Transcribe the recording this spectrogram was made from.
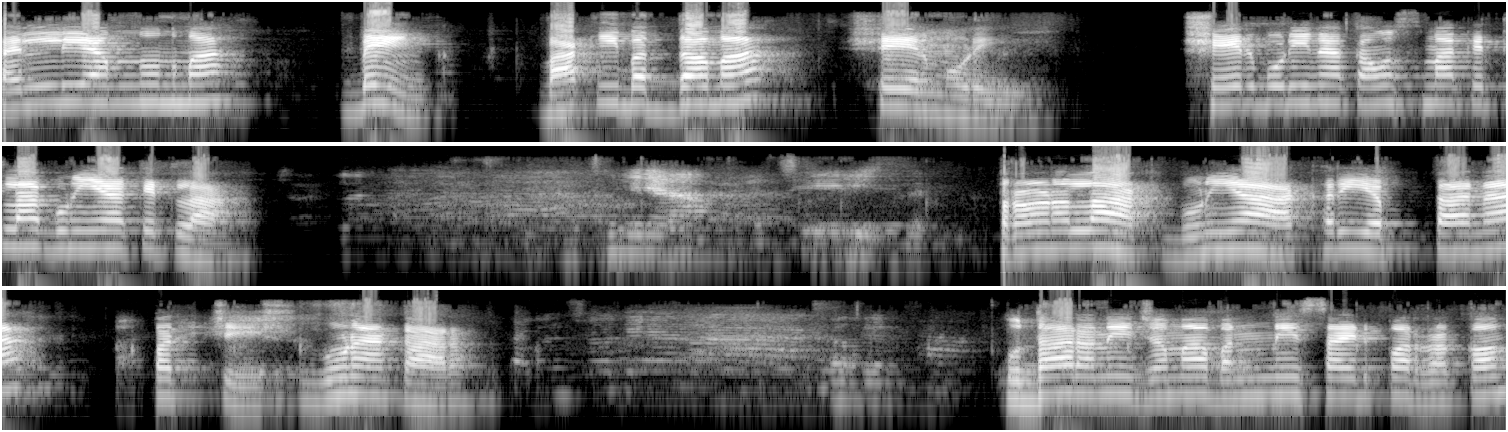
પહેલી આમ બેંક, બાકી બધામાં શેર મૂડી શેર મૂડીના કેટલા ગુણ્યા કેટલા? ત્રણ લાખ ગુણ્યા આખરી હપ્તાના પચીસ. ગુણાકાર ઉધાર અને જમા બંને સાઈડ પર રકમ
